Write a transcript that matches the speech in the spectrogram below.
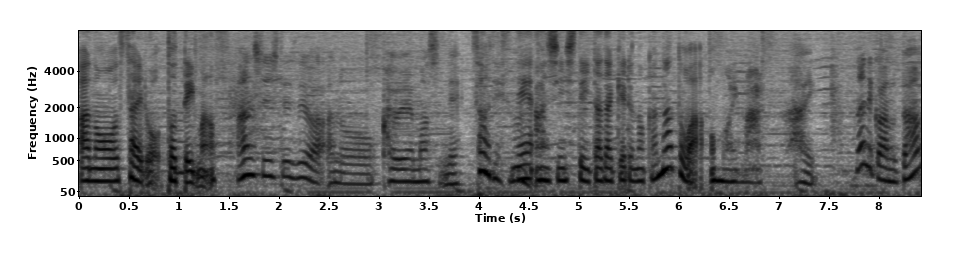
あのスタイルをとっています。安心してではあの通えますね。そうですね、うん、安心していただけるのかなとは思いますはい。何かあの段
